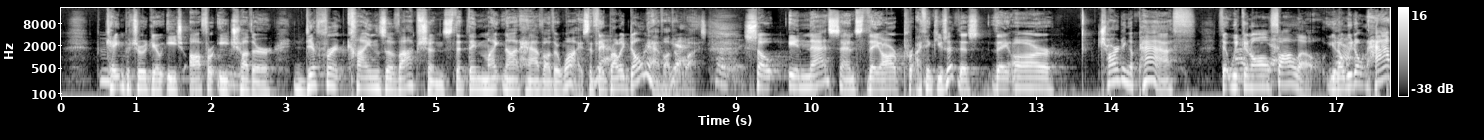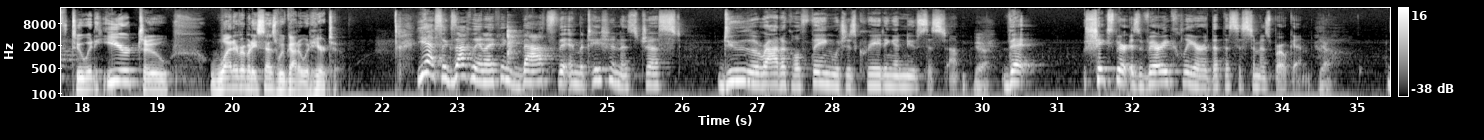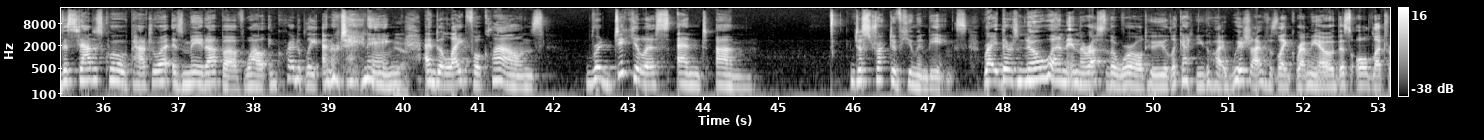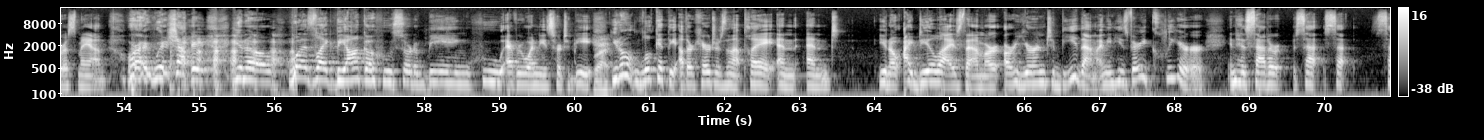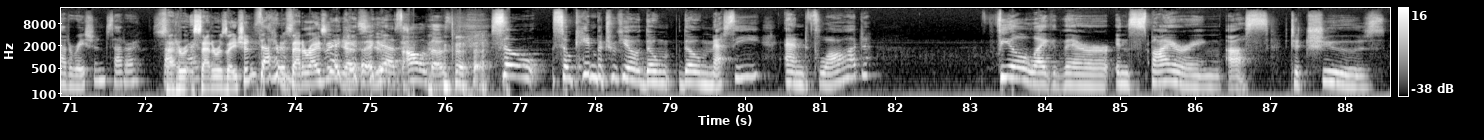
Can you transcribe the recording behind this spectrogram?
Mm. Kate and Petruchio each offer mm. each other different kinds of options that they might not have otherwise, that they probably don't have otherwise. totally. So, in that sense, they are, I think you said this, they are charting a path that we uh, can all yes. follow. You know, we don't have to adhere to what everybody says we've got to adhere to. Yes, exactly. And I think that's the invitation is just do the radical thing, which is creating a new system. Yeah. That Shakespeare is very clear that the system is broken. Yeah. The status quo of Padua is made up of, while incredibly entertaining Yeah. and delightful clowns, ridiculous and um, destructive human beings, right? There's no one in the rest of the world who you look at and you go, I wish I was like Gremio, this old lecherous man. Or I wish I, you know, was like Bianca, who's sort of being who everyone needs her to be. Right. You don't look at the other characters in that play and, and, you know, idealize them or, or yearn to be them. I mean, he's very clear in his satir, sat, sat, saturation, satir, Satir- satirization? Satir- Satirizing? Thank yes. you. yeah. Yes, all of those. so, so and Petruchio, though though messy and flawed, feel like they're inspiring us to choose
